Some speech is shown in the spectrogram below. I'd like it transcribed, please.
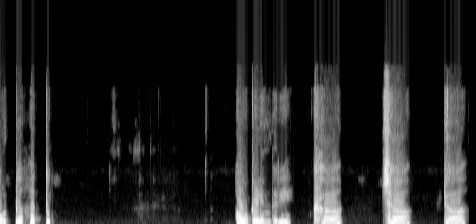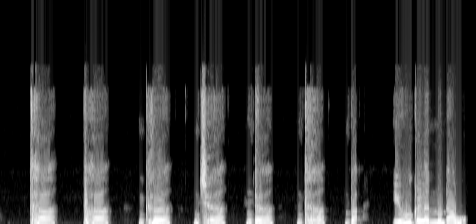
ಒಟ್ಟು ಹತ್ತು. ಅವುಗಳೆಂದರೆ ಖ, ಛ, ಠ, ಥ ಫ ಘ ಝ ಡ, ಧ, ಬ. ಇವುಗಳನ್ನು ನಾವು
